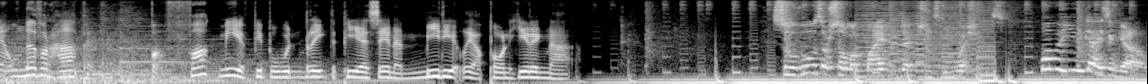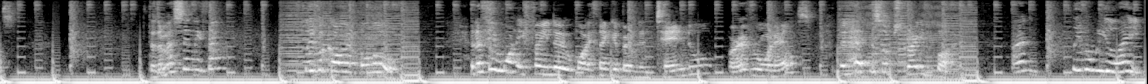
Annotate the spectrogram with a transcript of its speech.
It'll never happen, but fuck me if people wouldn't break the PSN immediately upon hearing that. So those are some of my predictions and wishes. What about you guys and girls? Did I miss anything? Leave a comment below. And if you want to find out what I think about Nintendo or everyone else, then hit the subscribe button and leave a wee like.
